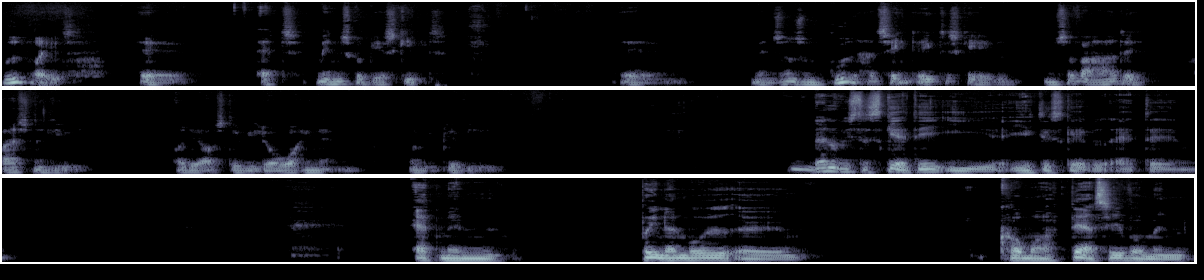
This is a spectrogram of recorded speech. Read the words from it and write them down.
udbredt, øh, at mennesker bliver skilt. Øh, men sådan som Gud har tænkt ægteskabet, så varer det resten af livet. Og det er også det, vi lover hinanden, når vi bliver videt. Hvad nu hvis der sker det i, i ægteskabet, at, øh, at man på en eller anden måde øh, kommer dertil, hvor man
